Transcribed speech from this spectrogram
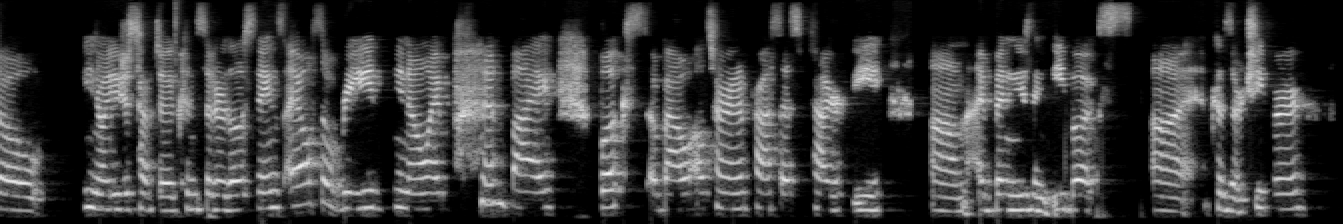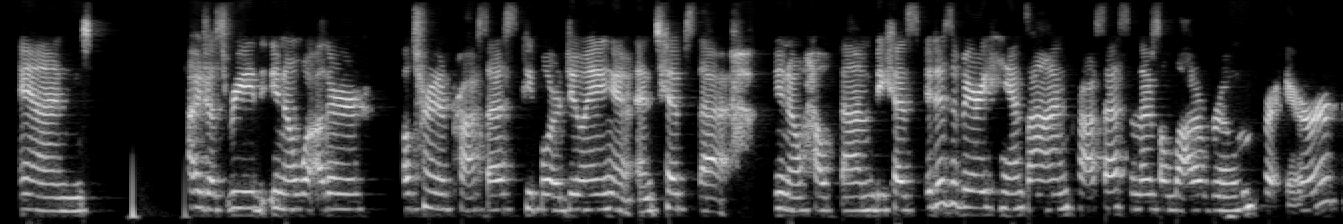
so you know, you just have to consider those things. I also read, you know, I buy books about alternative process photography. Um, I've been using ebooks because uh, they're cheaper, and I just read, you know, what other alternative process people are doing and, and tips that you know help them because it is a very hands-on process and there's a lot of room for error.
